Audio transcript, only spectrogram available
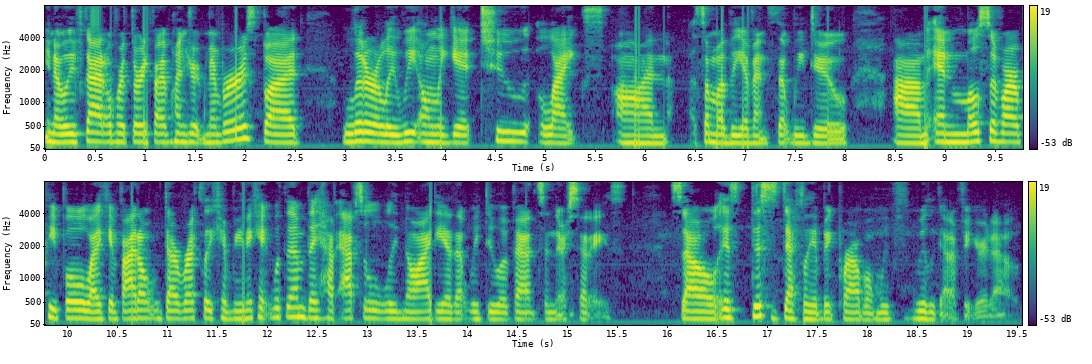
you know, we've got over 3,500 members, but literally we only get two likes on some of the events that we do. Um, and most of our people, like if I don't directly communicate with them, they have absolutely no idea that we do events in their cities. So it's this is definitely a big problem. We've really got to figure it out.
